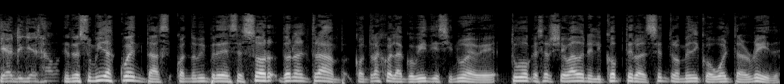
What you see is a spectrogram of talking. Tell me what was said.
En resumidas cuentas, cuando mi predecesor Donald Trump contrajo la COVID-19, tuvo que ser llevado en helicóptero al centro médico Walter Reed,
